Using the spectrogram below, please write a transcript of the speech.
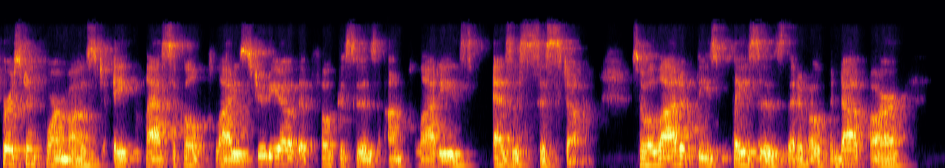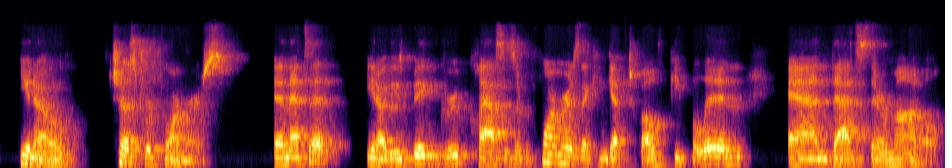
first and foremost a classical Pilates studio that focuses on Pilates as a system. So, a lot of these places that have opened up are, you know, just reformers. And that's it. You know, these big group classes of reformers that can get 12 people in, and that's their model.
